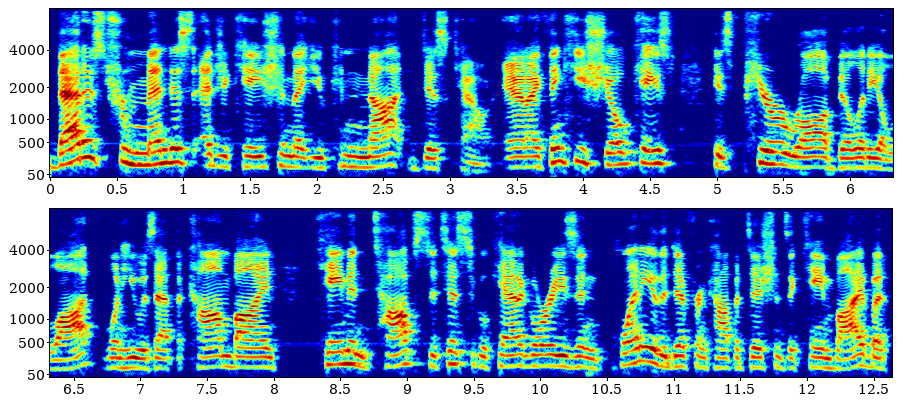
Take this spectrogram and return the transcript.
that is tremendous education that you cannot discount. And I think he showcased his pure raw ability a lot when he was at the combine, came in top statistical categories in plenty of the different competitions that came by. But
